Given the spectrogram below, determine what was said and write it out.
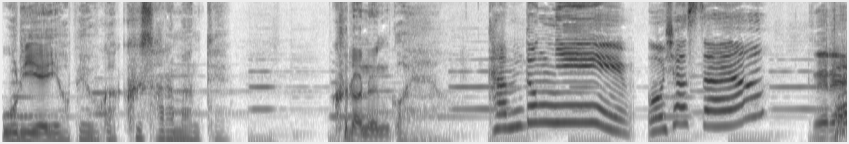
우리의 여배우가 그 사람한테 그러는 거예요. 감독님, 오셨어요? 그래.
